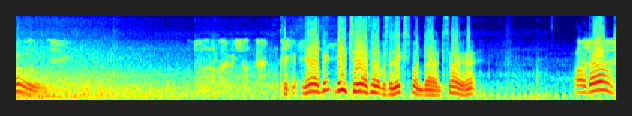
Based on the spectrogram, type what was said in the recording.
Whoa. Oh, I've overshot that. Quick- Yeah, me, me too. I thought it was the next one down. Sorry, mate. Oh no!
